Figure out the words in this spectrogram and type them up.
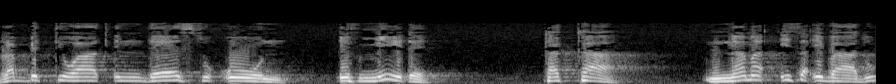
رب التواك إن ديسؤون إفميده تكا نما إس إبادو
